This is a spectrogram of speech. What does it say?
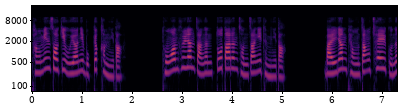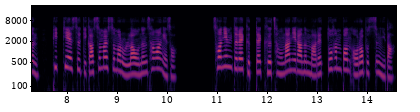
박민석이 우연히 목격합니다. 동원 훈련장은 또 다른 전장이 됩니다. 말년 병장 최일구는 PTSD가 스멀스멀 올라오는 상황에서 선임들의 그때 그 장난이라는 말에 또 한 번 얼어붙습니다.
